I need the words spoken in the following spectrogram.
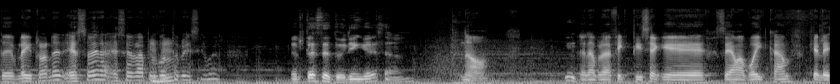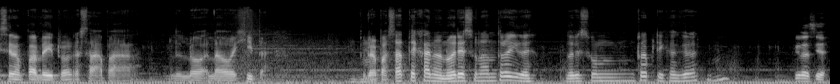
de Blade Runner? ¿Eso era? ¿Esa era la pregunta principal? El test de Turing es ese, ¿no? No. Era una prueba ficticia que se llama Boy Camp que le hicieron para Blade Runner, o sea, para la, la ovejita. Pero la pasaste, Jano, no eres un androide. No eres un réplica, ¿qué? Gracias.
